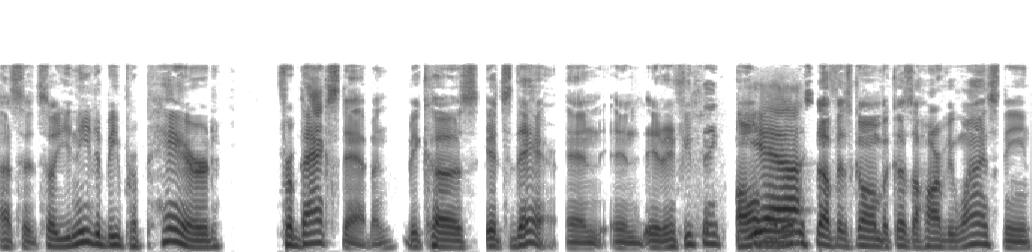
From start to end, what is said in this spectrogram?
i said so you need to be prepared for backstabbing because it's there and and, and if you think all the other stuff is gone because of harvey weinstein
